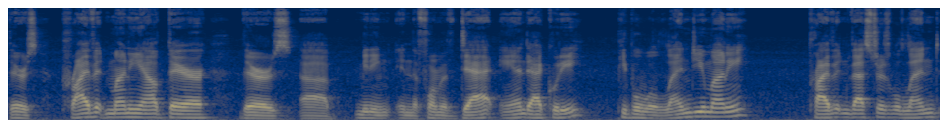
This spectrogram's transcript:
There's private money out there. There's uh, meaning in the form of debt and equity. People will lend you money. Private investors will lend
